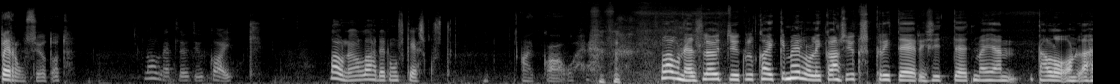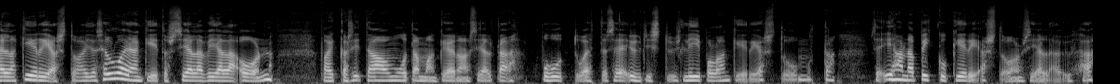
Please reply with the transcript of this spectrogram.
perusjutut? Launeet löytyy kaikki. Laune on Lahden uusi keskusta. Ai kauhean. Launeelta löytyy kyllä kaikki. Meillä oli myös yksi kriteeri sitten, että meidän talo on lähellä kirjastoa ja se luojan kiitos siellä vielä on, vaikka sitä on muutaman kerran sieltä puhuttu, että se yhdistyisi Liipolan kirjastoon, mutta se ihana pikkukirjasto on siellä yhä.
